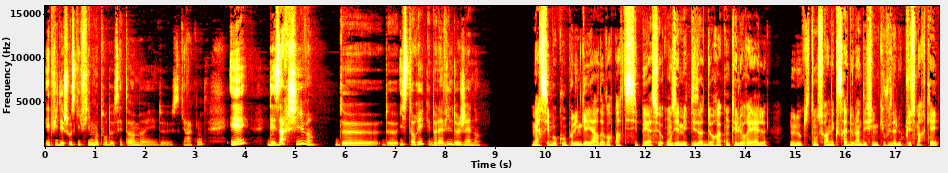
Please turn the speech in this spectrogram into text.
et puis des choses qu'il filme autour de cet homme et de ce qu'il raconte, et des archives de, de historique de la ville de Gênes. Merci beaucoup Pauline Gaillard d'avoir participé à ce onzième épisode de Raconter le réel. Nous nous quittons sur un extrait de l'un des films qui vous a le plus marqué,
